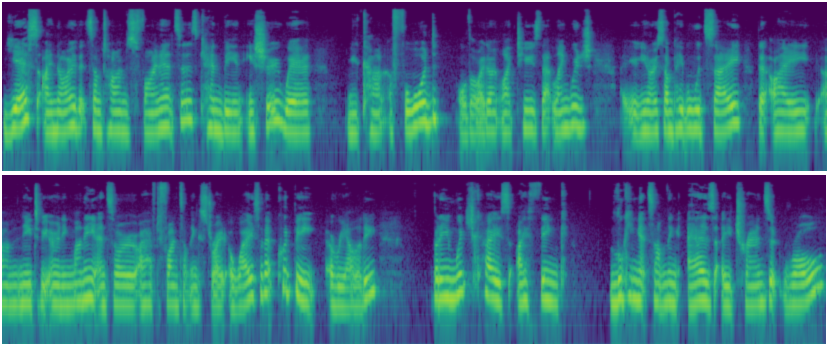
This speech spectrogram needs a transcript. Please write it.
yes, I know that sometimes finances can be an issue where you can't afford, although I don't like to use that language, you know, some people would say that I um, need to be earning money and so I have to find something straight away. So that could be a reality. But in which case, I think looking at something as a transit role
